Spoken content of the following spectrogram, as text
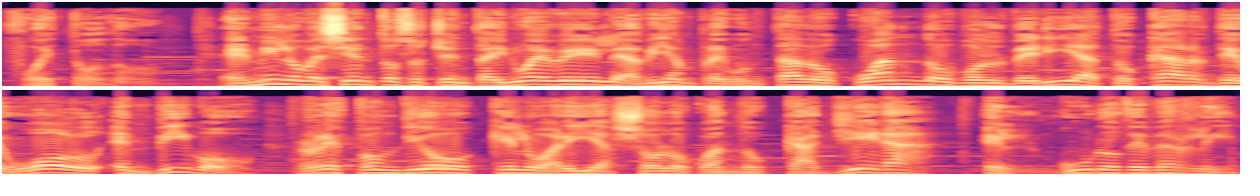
fue todo. En 1989 le habían preguntado cuándo volvería a tocar The Wall en vivo. Respondió que lo haría solo cuando cayera el muro de Berlín.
